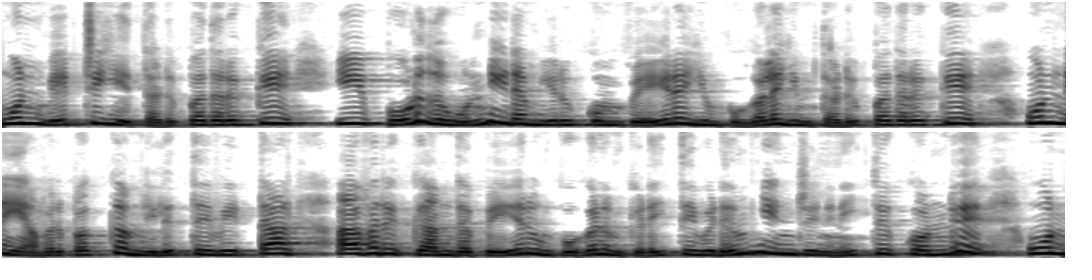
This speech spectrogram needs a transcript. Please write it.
உன் வெற்றியை தடுப்பதற்கு இப்பொழுது உன்னிடம் இருக்கும் பெயரையும் புகழையும் தடுப்பதற்கு உன்னை அவர் பக்கம் இழுத்துவிட்டால் அவருக்கு அந்த பேரும் புகழும் கிடைத்துவிடும் என்று நினைத்து கொண்டு உன்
